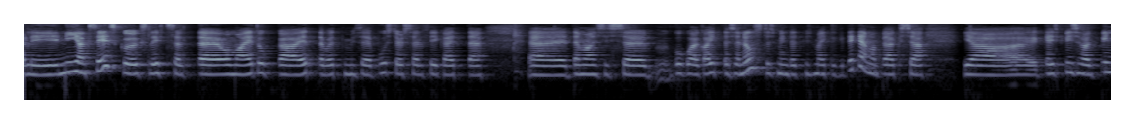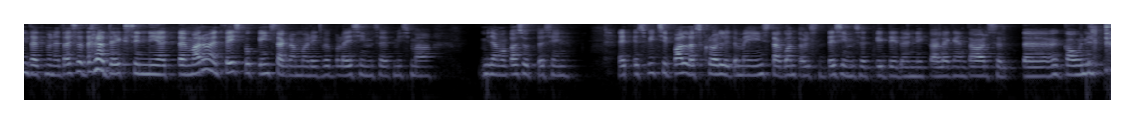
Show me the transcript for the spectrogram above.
oli nii heaks eeskujuks lihtsalt äh, oma eduka ettevõtmise Boost Yourselfiga, et äh, tema siis kogu aeg aitas ja nõustas mind, et mis ma ikkagi tegema peaks ja ja käis piisavalt pinda, et ma need asjad ära teeksin, nii et ma arvan, et Facebook ja Instagram olid võib-olla esimesed, mis ma, mida ma kasutasin. et kes viitsib alla scroll ida meie Insta kontol, siis need esimesed pildid on ikka legendaarselt äh, kaunilt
